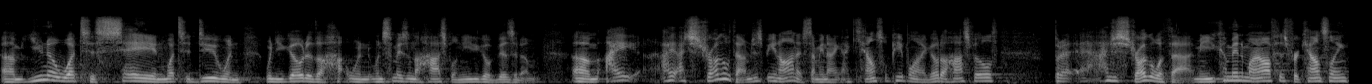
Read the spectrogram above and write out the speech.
Um, you know what to say and what to do when, when you go to the when, when somebody's in the hospital and you need to go visit them. Um, I, I, I, struggle with that. I'm just being honest. I mean, I, I counsel people and I go to hospitals, but I, I, just struggle with that. I mean, you come into my office for counseling,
